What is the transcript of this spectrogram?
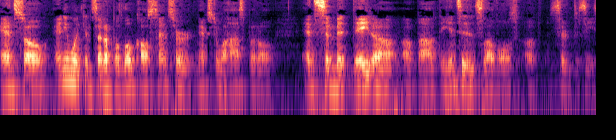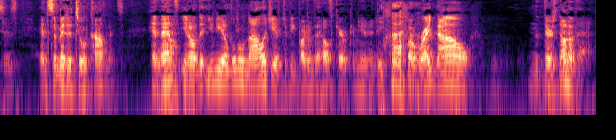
And so anyone can set up a low cost sensor next to a hospital and submit data about the incidence levels of certain diseases and submit it to a commons. And wow. that's, you know, that you need a little knowledge. You have to be part of the healthcare community. but right now, n- there's none of that.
